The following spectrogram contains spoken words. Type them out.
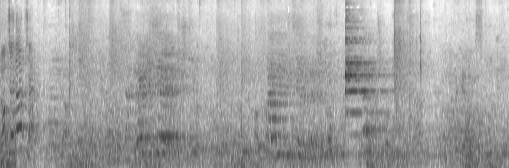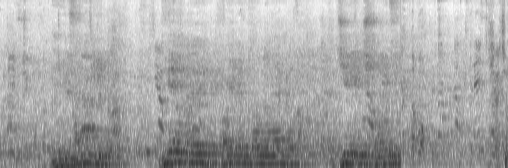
Dobrze, dobrze! Za nami dwie Trzecia.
